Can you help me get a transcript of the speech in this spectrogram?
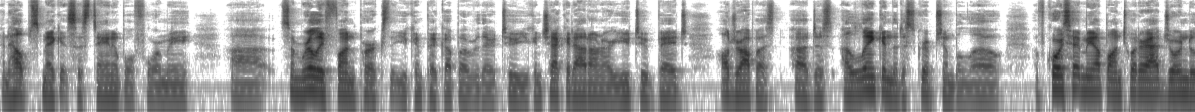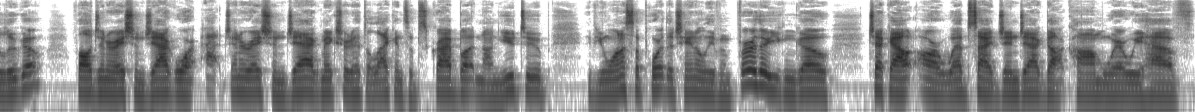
and helps make it sustainable for me. Uh, some really fun perks that you can pick up over there too. You can check it out on our YouTube page. I'll drop a, a, a link in the description below. Of course, hit me up on Twitter at Jordan DeLugo. Follow Generation Jaguar at Generation Jag. Make sure to hit the like and subscribe button on YouTube. If you want to support the channel even further, you can go check out our website, genjag.com, where we have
